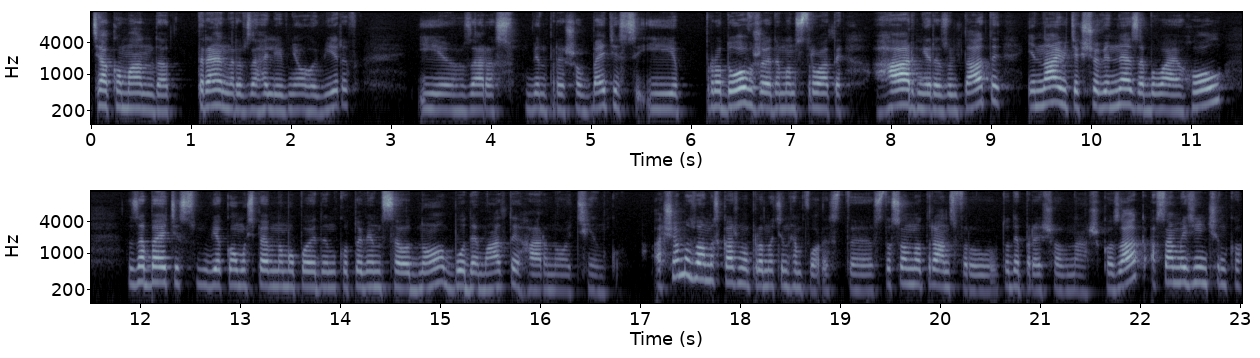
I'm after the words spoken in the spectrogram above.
ця команда, тренер взагалі в нього вірив. І зараз він прийшов в Бетіс і продовжує демонструвати гарні результати. І навіть якщо він не забиває гол за Бетіс в якомусь певному поєдинку, то він все одно буде мати гарну оцінку. А що ми з вами скажемо про Ноттінгем Форест? Стосовно трансферу, туди прийшов наш козак, а саме Зінченко.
